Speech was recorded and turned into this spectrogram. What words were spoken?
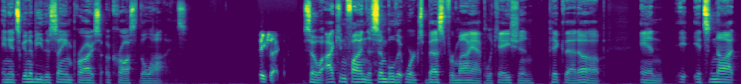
and it's going to be the same price across the lines. Exactly. So I can find the cymbal that works best for my application, pick that up, and it's not,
